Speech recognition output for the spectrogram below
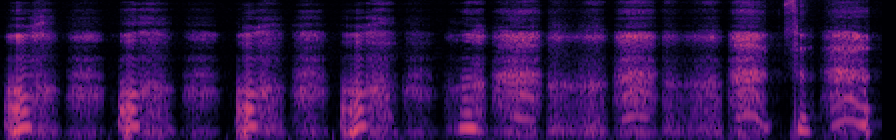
嗯嗯嗯在在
